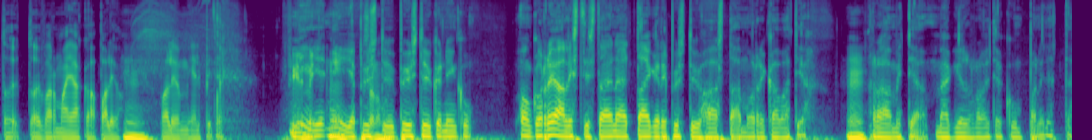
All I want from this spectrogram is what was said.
toi, toi varmaan jakaa paljon, Hmm. paljon mielipiteitä. Filmi- niin, mm, niin, ja pystyy, pystyykö niinku, onko realistista enää, että Tigeri pystyy haastamaan Morikavat ja Mm. Raamit ja McIlroyt ja kumppanit, että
